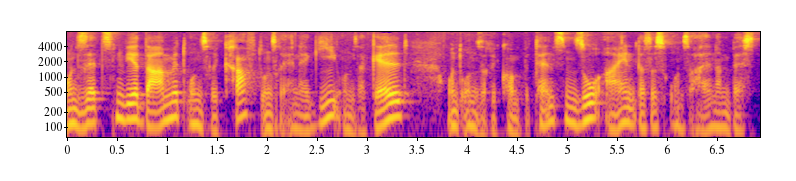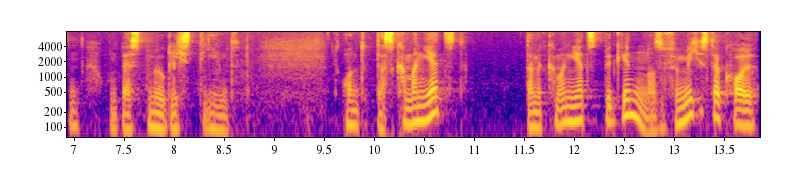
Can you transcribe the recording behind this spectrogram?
und setzen wir damit unsere Kraft, unsere Energie, unser Geld und unsere Kompetenzen so ein, dass es uns allen am besten und bestmöglichst dient. Und das kann man jetzt. Damit kann man jetzt beginnen. Also für mich ist der Call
